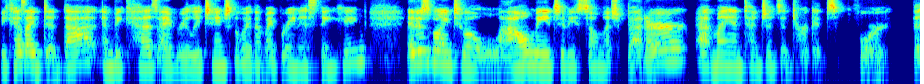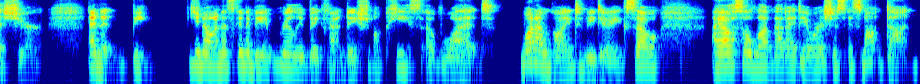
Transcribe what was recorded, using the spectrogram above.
Because i did that and because i really changed the way that my brain is thinking it is going to allow me to be so much better at my intentions and targets for this year. And it be you know and it's going to be a really big foundational piece of what what i'm going to be doing. So i also love that idea where it's just it's not done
